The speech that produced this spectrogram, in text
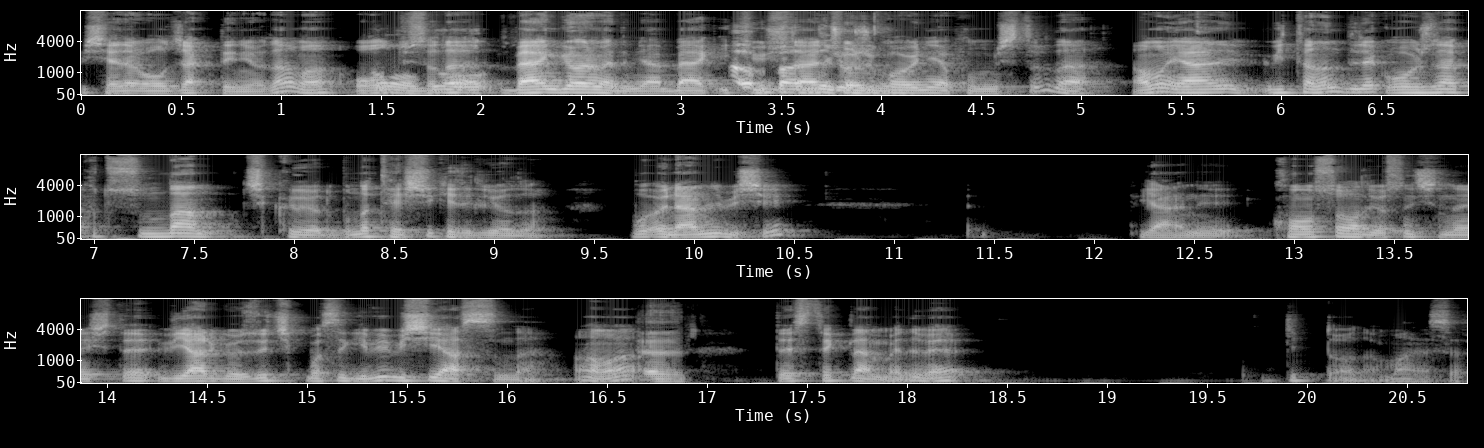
bir şeyler olacak deniyordu ama olduysa Oldu, da oldu. ben görmedim yani. Belki 2-3 Ben tane de çocuk görmedim. oyunu yapılmıştır da. Ama yani Vita'nın direkt orijinal kutusundan çıkıyordu. Bunda teşvik ediliyordu. Bu önemli bir şey. Yani konsol alıyorsun içinden işte VR gözlüğü çıkması gibi bir şey aslında. Ama Evet. desteklenmedi ve gitti o da maalesef.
